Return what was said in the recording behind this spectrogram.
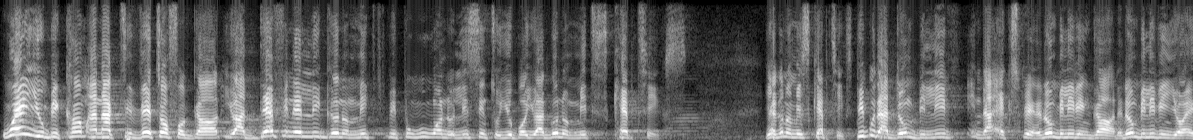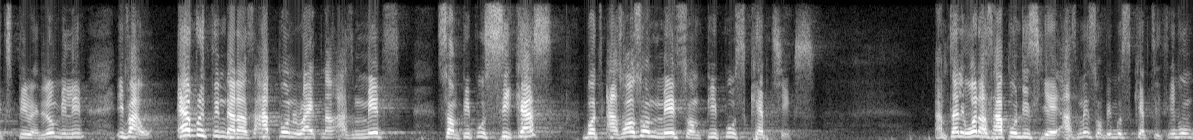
when you become an activator for God, you are definitely going to meet people who want to listen to you, but you are going to meet skeptics. You're going to meet skeptics. People that don't believe in that experience. They don't believe in God. They don't believe in your experience. They don't believe. If I, everything that has happened right now has made some people seekers, but has also made some people skeptics. I'm telling you, what has happened this year has made some people skeptics, even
